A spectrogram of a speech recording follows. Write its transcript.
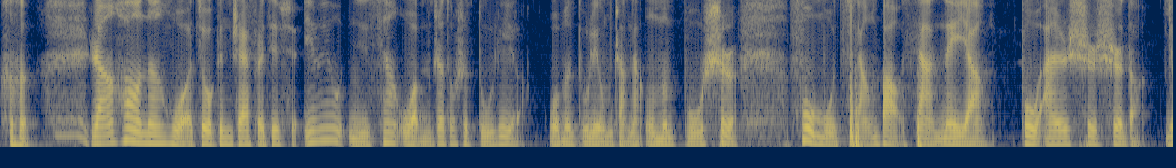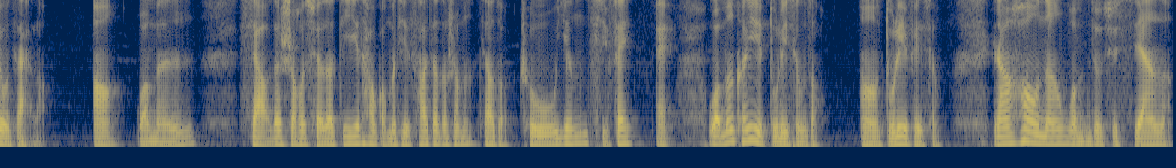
然后呢，我就跟 Jeffrey 继续，因为你像我们这都是独立了，我们独立，我们长大，我们不是父母襁褓下那样不谙世事的幼崽了啊。我们小的时候学的第一套广播体操叫做什么？叫做雏鹰起飞。哎，我们可以独立行走。嗯，独立飞行，然后呢，我们就去西安了。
